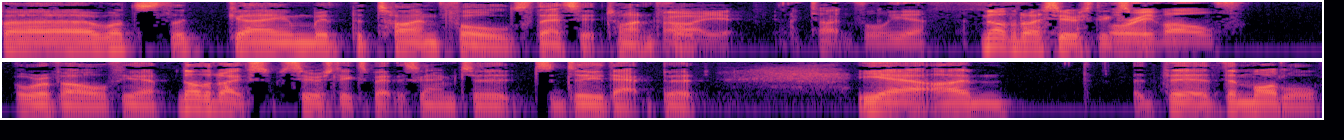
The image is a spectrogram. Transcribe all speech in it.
uh, what's the game with the Titanfalls? That's it, Titanfall. Oh, yeah. Titanfall, yeah, Not that I seriously or expect, Evolve. Or evolve, yeah. Not that I seriously expect this game to, to do that, but yeah, I'm the the model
